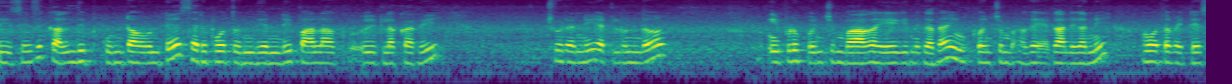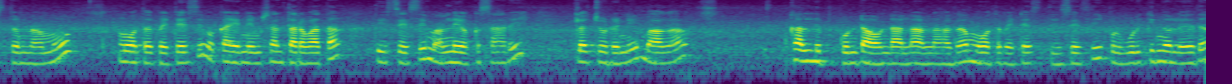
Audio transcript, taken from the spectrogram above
తీసేసి కలిదిప్పుకుంటూ ఉంటే సరిపోతుంది అండి పాలాకు ఇట్లా కర్రీ. చూడండి ఎట్లుందో. ఇప్పుడు కొంచెం బాగా ఏగింది కదా ఇంకొంచెం బాగా వేగాలి కానీ మూత పెట్టేస్తున్నాము. మూత పెట్టేసి ఒక ఐదు నిమిషాల తర్వాత తీసేసి మళ్ళీ ఒకసారి ఇట్లా చూడండి బాగా తిప్పుకుంటూ ఉండాలి అలాగా. మూత పెట్టేసి తీసేసి ఇప్పుడు ఉడికిందో లేదో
